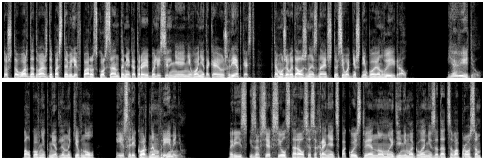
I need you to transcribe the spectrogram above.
То, что Ворда дважды поставили в пару с курсантами, которые были сильнее него, не такая уж редкость. К тому же вы должны знать, что сегодняшний бой он выиграл. «Я видел», Полковник медленно кивнул. «И с рекордным временем». Рис изо всех сил старался сохранять спокойствие, но Мэдди не могла не задаться вопросом,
